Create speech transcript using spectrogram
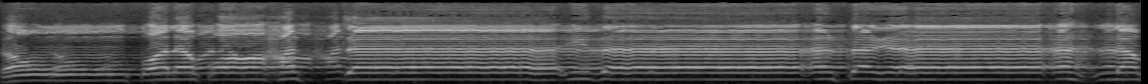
فانطلقا حتى إذا أتيا أهل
